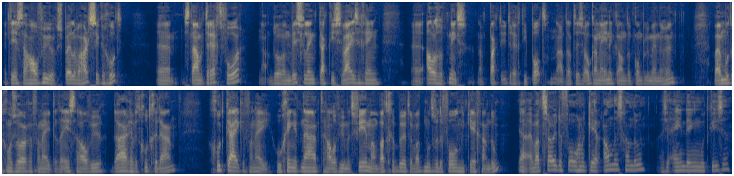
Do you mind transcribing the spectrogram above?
Het eerste half uur spelen we hartstikke goed. staan we terecht voor. Nou, door een wisseling, tactische wijziging, uh, alles of niks. Nou, pakt Utrecht die pot. Nou, dat is ook aan de ene kant een compliment naar hun. Wij moeten gewoon zorgen van hey, dat eerste half uur, daar hebben we het goed gedaan. Goed kijken van hey, hoe ging het na het half uur met Veerman? Wat gebeurt er? Wat moeten we de volgende keer gaan doen? Ja, en wat zou je de volgende keer anders gaan doen? Als je één ding moet kiezen?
